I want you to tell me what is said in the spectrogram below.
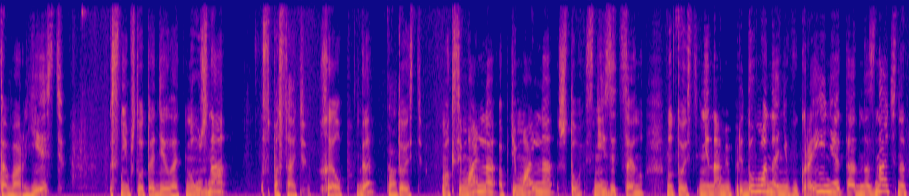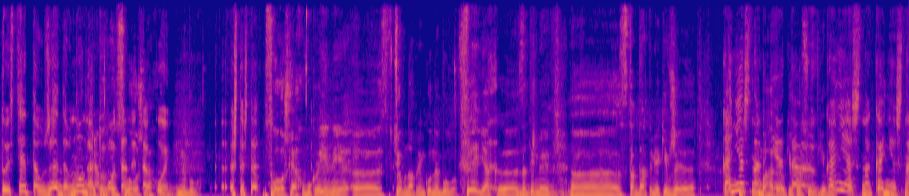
товар есть, с ним что-то делать нужно, спасать, help, да? Так. То есть максимально, оптимально, что? Снизить цену. Ну, то есть не нами придумано, не в Украине это однозначно, то есть это уже давно наработанный такой... не було. Что-что? Свого шляху в Україні е, в цьому напрямку не було. Все як е, за тими е, стандартами, які вже Конечно, Багато років где-то, працює в Європі. конечно, конечно,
